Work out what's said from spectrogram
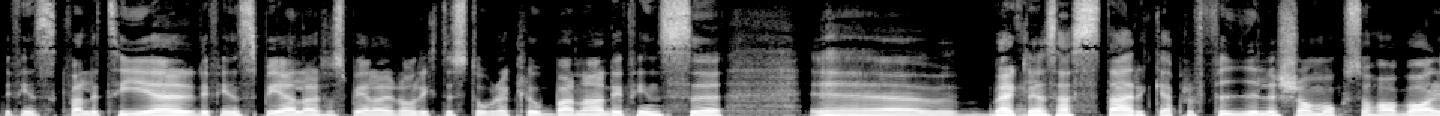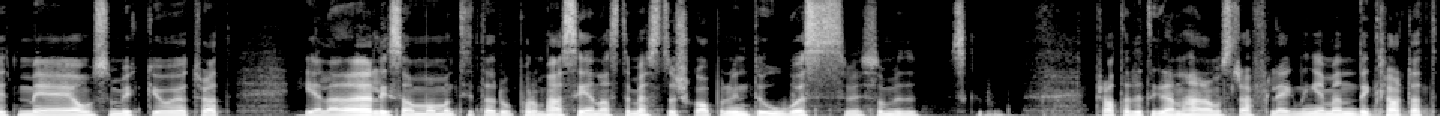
Det finns kvaliteter, det finns spelare som spelar i de riktigt stora klubbarna. Det finns eh, eh, verkligen så här starka profiler som också har varit med om så mycket och jag tror att hela liksom om man tittar då på de här senaste mästerskapen och inte OS som vi pratade lite grann här om straffläggningen men det är klart att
